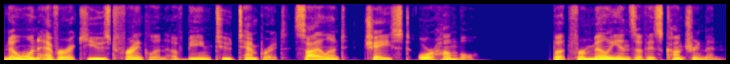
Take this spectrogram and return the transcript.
No one ever accused Franklin of being too temperate, silent, chaste, or humble. but for millions of his countrymen,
